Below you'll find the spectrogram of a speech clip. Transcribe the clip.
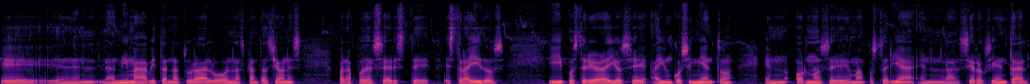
en la misma hábitat natural o en las plantaciones para poder ser este, extraídos y posterior a ellos hay un cocimiento en hornos de mampostería en la Sierra Occidental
